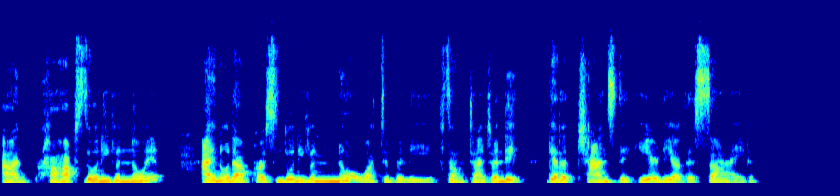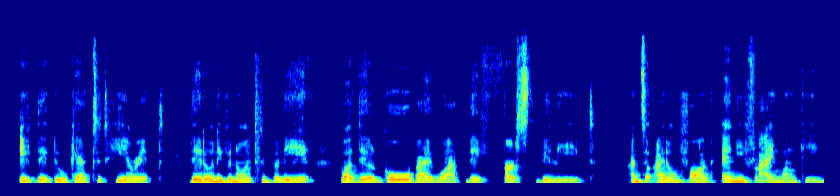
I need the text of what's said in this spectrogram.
and perhaps don't even know it. I know that person don't even know what to believe sometimes when they get a chance to hear the other side. If they do get to hear it, they don't even know what to believe, but they'll go by what they first believed. And so I don't fault any flying monkey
